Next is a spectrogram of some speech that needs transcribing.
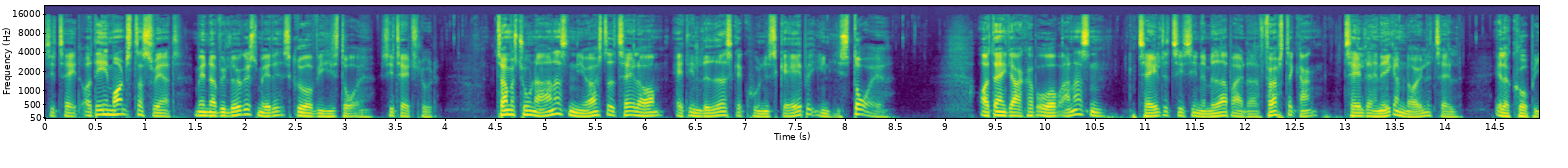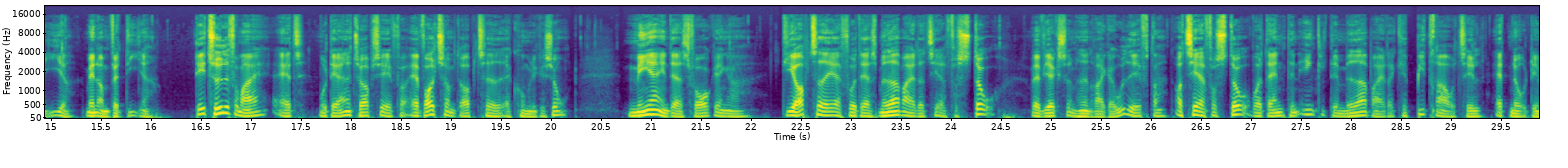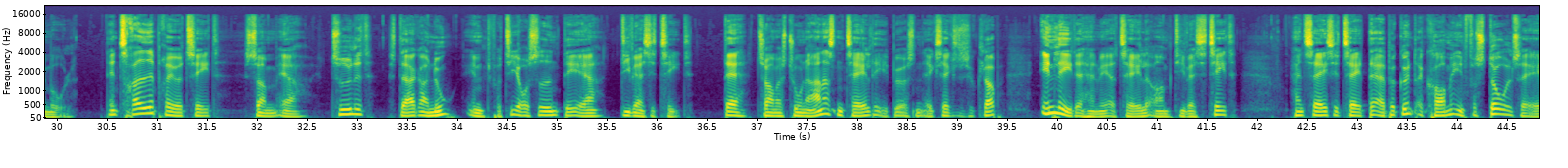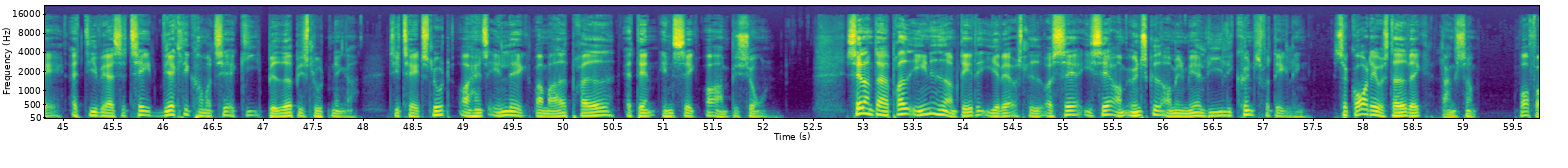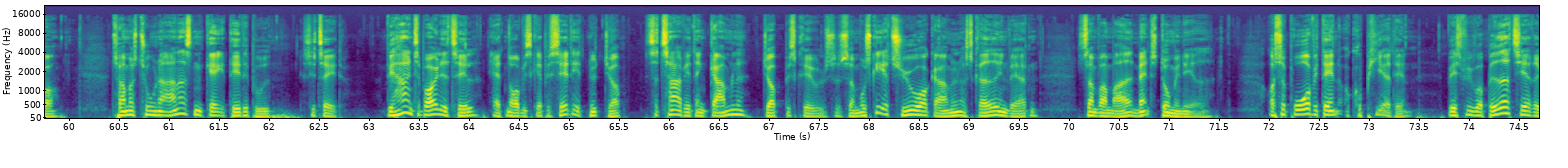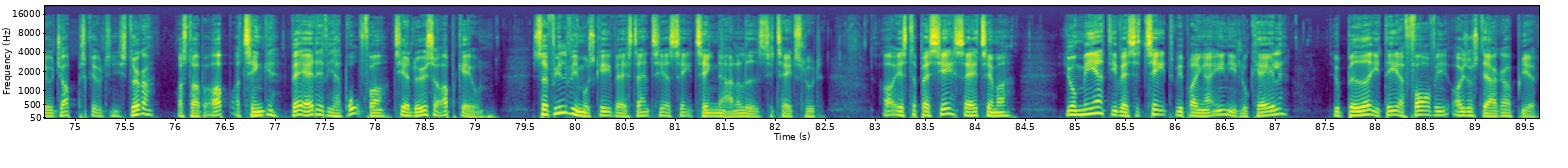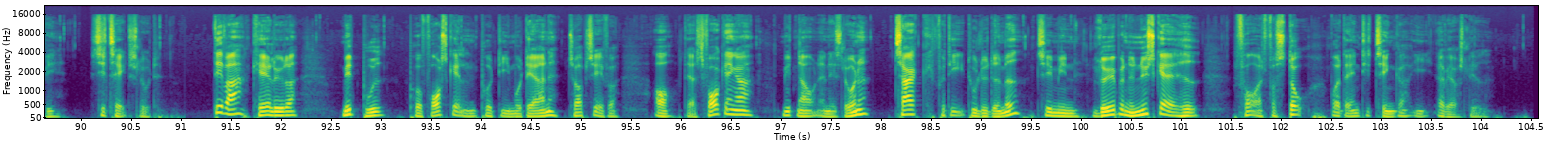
Citat, og det er monstersvært, men når vi lykkes med det, skriver vi historie. Citat slut. Thomas Thune Andersen i Ørsted taler om, at en leder skal kunne skabe en historie. Og da Jakob Aarup Andersen talte til sine medarbejdere første gang, talte han ikke om nøgletal eller KPI'er, men om værdier. Det er tydeligt for mig, at moderne topchefer er voldsomt optaget af kommunikation, mere end deres forgængere. De er optaget af at få deres medarbejdere til at forstå, hvad virksomheden rækker ud efter, og til at forstå, hvordan den enkelte medarbejder kan bidrage til at nå det mål. Den tredje prioritet, som er tydeligt stærkere nu end for 10 år siden, det er diversitet. Da Thomas Thune Andersen talte i Børsen Executive Club, indledte han med at tale om diversitet. Han sagde citat, der er begyndt at komme en forståelse af, at diversitet virkelig kommer til at give bedre beslutninger. Citat slut, og hans indlæg var meget præget af den indsigt og ambition. Selvom der er bred enighed om dette i erhvervslivet, og ser især om ønsket om en mere ligelig kønsfordeling, så går det jo stadigvæk langsomt. Hvorfor? Thomas Thune Andersen gav dette bud. Citat. Vi har en tilbøjelighed til, at når vi skal besætte et nyt job, så tager vi den gamle jobbeskrivelse, som måske er 20 år gammel og skrevet i en verden, som var meget mandsdomineret. Og så bruger vi den og kopierer den. Hvis vi var bedre til at rive jobbeskrivelsen i stykker og stoppe op og tænke, hvad er det, vi har brug for til at løse opgaven, så ville vi måske være i stand til at se tingene anderledes, citat slut. Og Esther Bachet sagde til mig, jo mere diversitet vi bringer ind i et lokale, jo bedre idéer får vi, og jo stærkere bliver vi. Citat slut. Det var, kære lytter, mit bud på forskellen på de moderne topchefer og deres forgængere. Mit navn er Niels Lunde. Tak fordi du lyttede med til min løbende nysgerrighed for at forstå, hvordan de tænker i erhvervslivet.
